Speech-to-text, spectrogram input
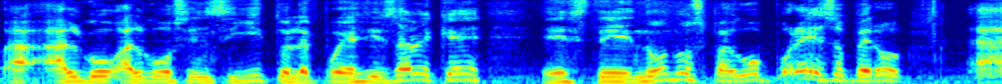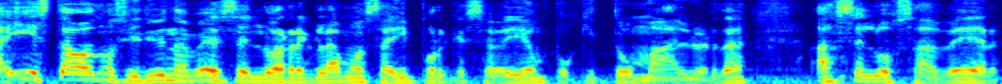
algo, algo sencillito, le puede decir, ¿sabe qué? Este, no nos pagó por eso, pero ahí estábamos y de una vez lo arreglamos ahí porque se veía un poquito mal, ¿verdad? Hácelo saber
